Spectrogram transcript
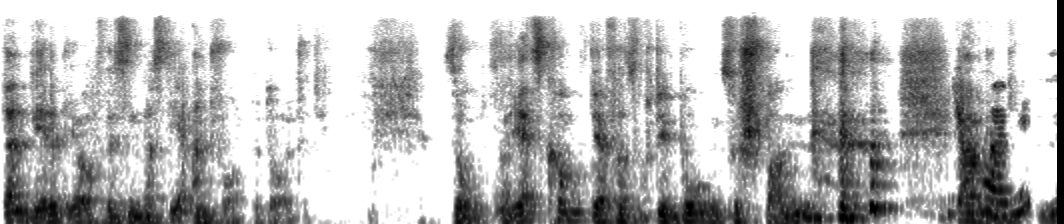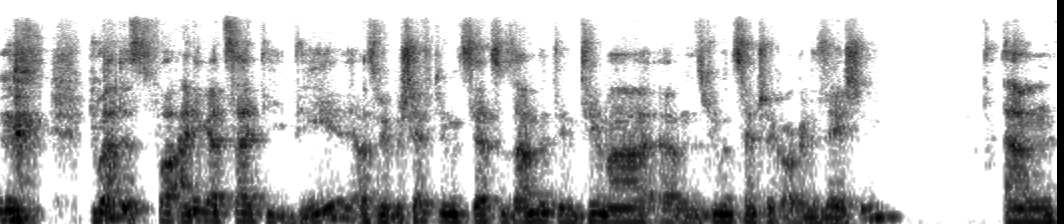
dann werdet ihr auch wissen, was die Antwort bedeutet. So, und jetzt kommt der Versuch, den Bogen zu spannen. Gabi, du hattest vor einiger Zeit die Idee, also wir beschäftigen uns ja zusammen mit dem Thema ähm, Human-Centric Organization, ähm,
